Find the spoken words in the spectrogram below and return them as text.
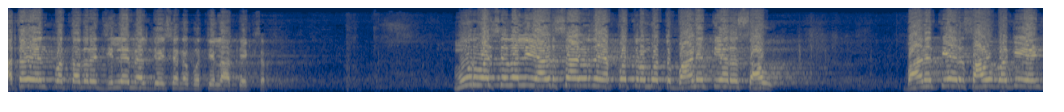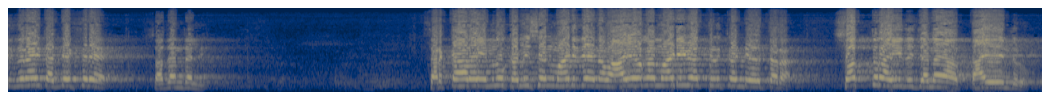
ಅಥವಾ ಏನ್ ಗೊತ್ತಾದ್ರೆ ಜಿಲ್ಲೆ ಮೇಲೆ ದ್ವೇಷನೋ ಗೊತ್ತಿಲ್ಲ ಅಧ್ಯಕ್ಷರು. ಮೂರು ವರ್ಷದಲ್ಲಿ ಎರಡ್ ಸಾವಿರದ ಎಪ್ಪತ್ತೊಂಬತ್ತು ಬಾಣಂತಿಯರ ಸಾವು. ಬಾಣಂತಿಯರ ಸಾವು ಬಗ್ಗೆ ಎಂಟು ದಿನ ಆಯ್ತು ಅಧ್ಯಕ್ಷರೇ ಸದನದಲ್ಲಿ. ಸರ್ಕಾರ ಇನ್ನೂ ಕಮಿಷನ್ ಮಾಡಿದೆ, ನಾವು ಆಯೋಗ ಮಾಡಿವೆ ಅಂತ ತಿಳ್ಕೊಂಡು ಹೇಳ್ತಾರ. ಸತ್ರ ಐದು ಜನ ತಾಯಂದ್ರು.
